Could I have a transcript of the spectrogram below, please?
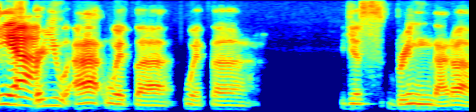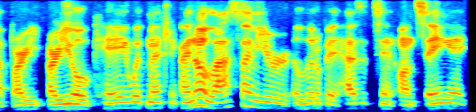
Yeah. Where are you at with uh with uh just bringing that up. Are you are you okay with mentioning? I know last time you were a little bit hesitant on saying it,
